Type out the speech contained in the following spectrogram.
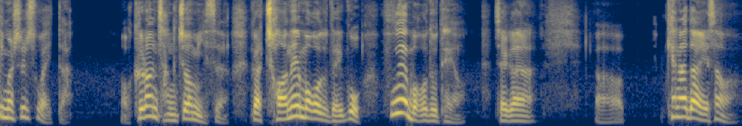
힘을 쓸 수가 있다. 어, 그런 장점이 있어요. 그러니까 전에 먹어도 되고 후에 먹어도 돼요. 제가 어, 캐나다에서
